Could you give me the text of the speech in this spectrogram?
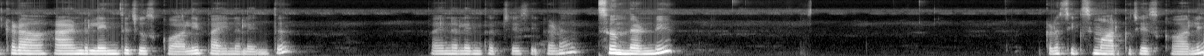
ఇక్కడ హ్యాండ్ లెంత్ చూసుకోవాలి పైన లెంత్ పైన లెంత్ వచ్చేసి ఇక్కడ ఉందండి. ఇక్కడ సిక్స్ మార్క్ చేసుకోవాలి.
